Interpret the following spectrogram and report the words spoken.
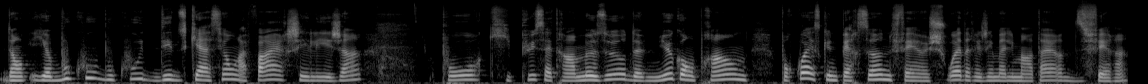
Donc, il y a beaucoup, beaucoup d'éducation à faire chez les gens pour qu'ils puissent être en mesure de mieux comprendre pourquoi est-ce qu'une personne fait un choix de régime alimentaire différent.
